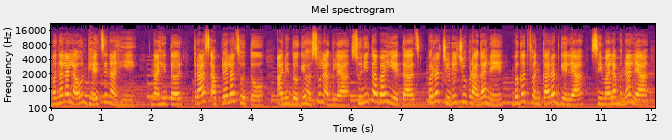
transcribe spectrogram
मनाला लावून घ्यायचे नाही. नाहीतर त्रास आपल्यालाच होतो. आणि दोघे हसू लागल्या. सुनीताबाई येताच परत चिडीचूप रागाने बघत फनकारत गेल्या. सीमाला म्हणाल्या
